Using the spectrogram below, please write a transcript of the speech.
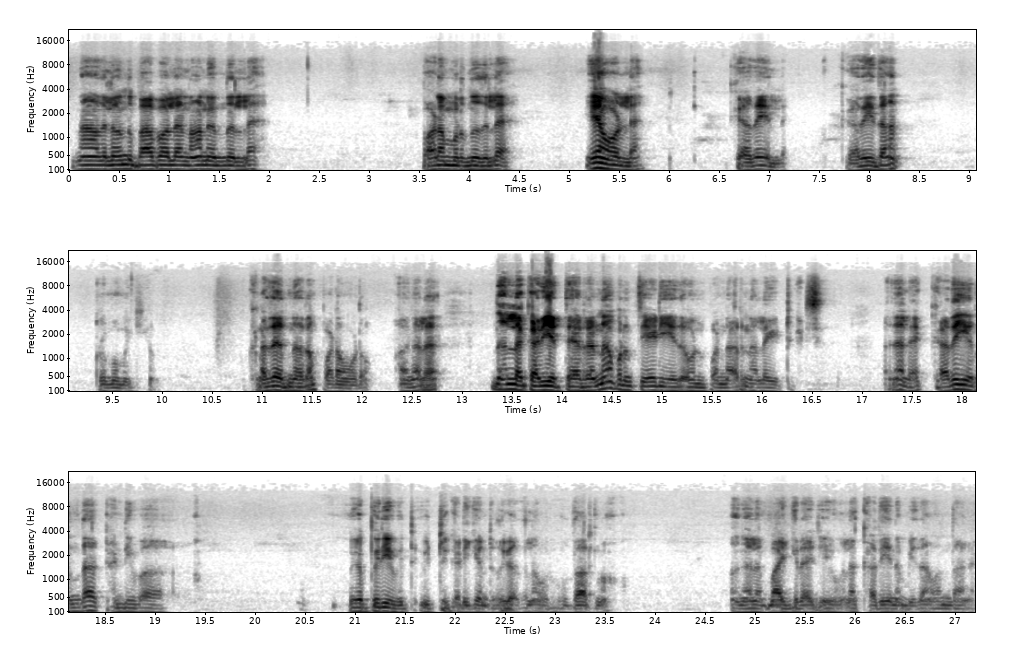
நான் அதில் வந்து பாபாவில் நானும் இருந்ததில்ல. படம் இருந்ததில்ல. ஏன் ஓடல? கதை இல்லை. கதை தான் ரொம்ப முக்கியம். கதை இருந்தால் தான் படம் ஓடும். அதனால் நல்ல கதையை தேடுறேன்னா அப்புறம் தேடி ஏதோ ஒன்று பண்ணார் நல்லா இட்டு கிடச்சிது. அதனால் கதை இருந்தால் கண்டிப்பாக மிகப்பெரிய விட்டு விட்டு கிடைக்கின்றதுக்கு அதெல்லாம் ஒரு உதாரணம். அதனால் பாக்கியராஜ் இவங்கெல்லாம் கதையை நம்பி தான் வந்தாங்க.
